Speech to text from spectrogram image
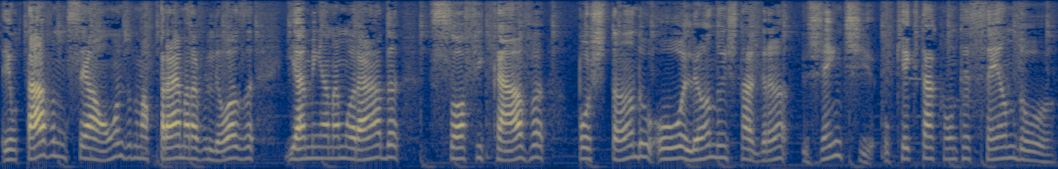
eu tava não sei aonde, numa praia maravilhosa, e a minha namorada só ficava postando ou olhando o Instagram. Gente, o que está acontecendo?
